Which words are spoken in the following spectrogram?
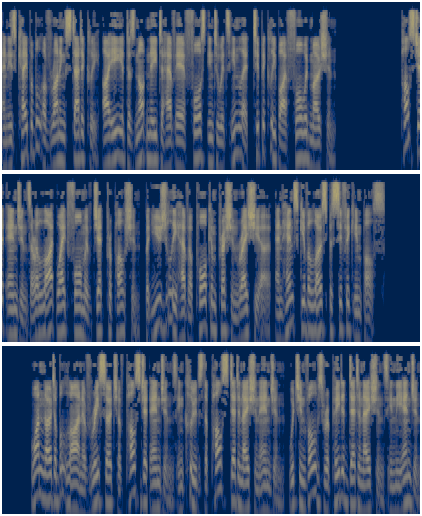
and is capable of running statically i.e. it does not need to have air forced into its inlet typically by forward motion. Pulsejet engines are a lightweight form of jet propulsion, but usually have a poor compression ratio, and hence give a low specific impulse. One notable line of research of pulsejet engines includes the pulse detonation engine, which involves repeated detonations in the engine,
